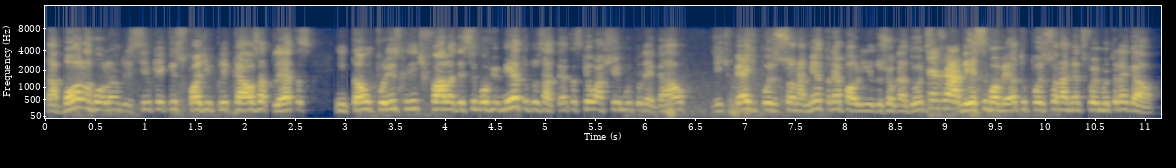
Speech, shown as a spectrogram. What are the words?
da bola rolando em si, o que, que isso pode implicar aos atletas então, por isso que a gente fala desse movimento dos atletas que eu achei muito legal. A gente pede posicionamento, né, Paulinho, dos jogadores. Exato. Nesse momento, o posicionamento foi muito legal.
